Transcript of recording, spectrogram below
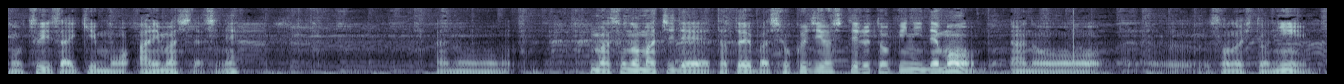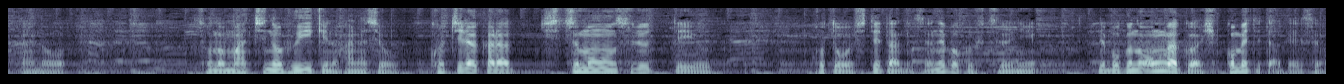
もうつい最近もありましたしね。あのまあ、その街で例えば食事をしてる時にでもあのその人にあのその街の雰囲気の話をこちらから質問をするっていうことをしてたんですよね僕普通に。で僕の音楽は引っ込めてたわけですよ。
